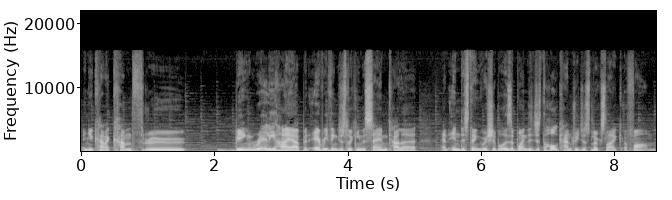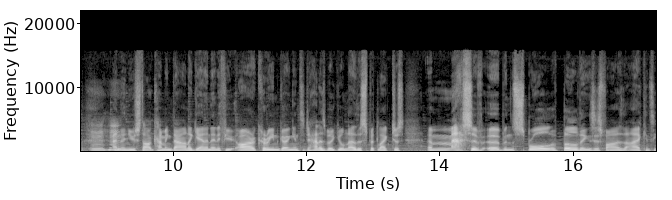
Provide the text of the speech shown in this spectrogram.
and you kind of come through being really high up and everything just looking the same color and indistinguishable. There's a point that just the whole country just looks like a farm, mm-hmm. and then you start coming down again. And then if you are a Korean going into Johannesburg, you'll know this, but like just a massive urban sprawl of buildings as far as the eye can see.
